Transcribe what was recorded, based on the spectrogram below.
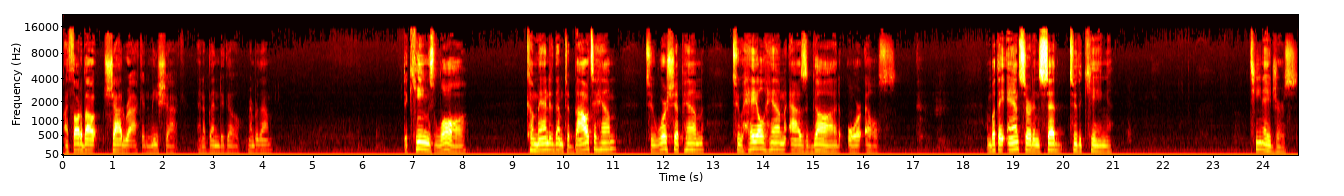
I thought about Shadrach and Meshach and Abednego. Remember them? The king's law commanded them to bow to him, to worship him, to hail him as God or else. But they answered and said to the king, Teenagers,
